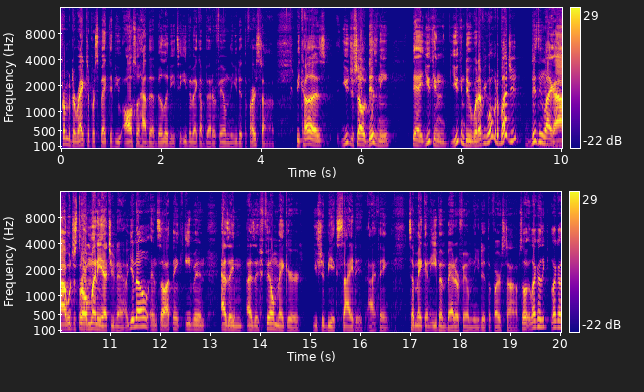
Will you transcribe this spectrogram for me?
from a director perspective, you also have the ability to even make a better film than you did the first time, because you just showed Disney that you can you can do whatever you want with a budget. Disney like ah, we'll just throw money at you now, you know. And so I think even as a as a filmmaker, you should be excited. I think to make an even better film than you did the first time. So like I like I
